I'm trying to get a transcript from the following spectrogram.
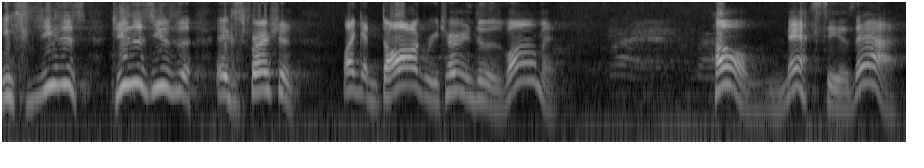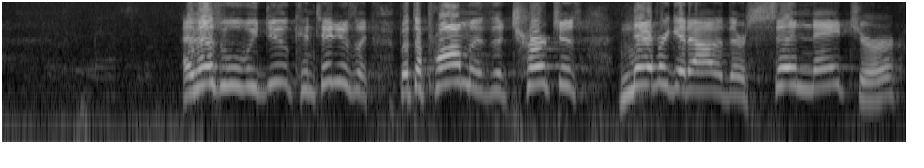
Jesus, Jesus used the expression like a dog returning to his vomit. How nasty is that? And that's what we do continuously. But the problem is the churches never get out of their sin nature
